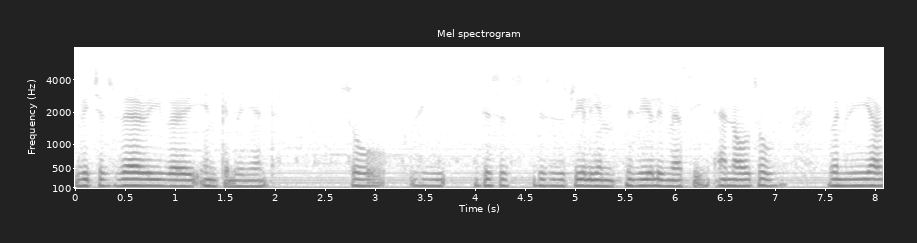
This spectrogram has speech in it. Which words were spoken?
which is very very inconvenient. So we this is this is really really messy. And also when we are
